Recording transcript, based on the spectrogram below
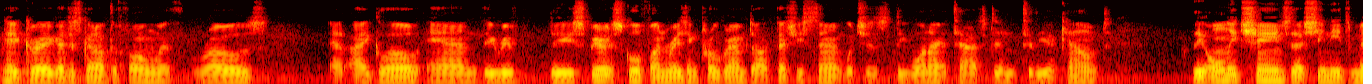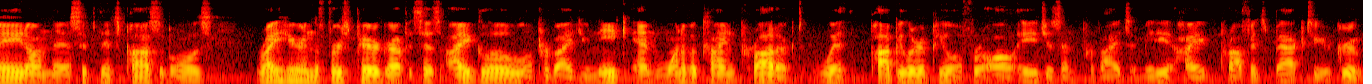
Hey Craig, I just got off the phone with Rose at iGlow and the the Spirit School fundraising program doc that she sent, which is the one I attached into the account. The only change that she needs made on this, if it's possible, is right here in the first paragraph. It says iGlow will provide unique and one-of-a-kind product with popular appeal for all ages and provides immediate high profits back to your group.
